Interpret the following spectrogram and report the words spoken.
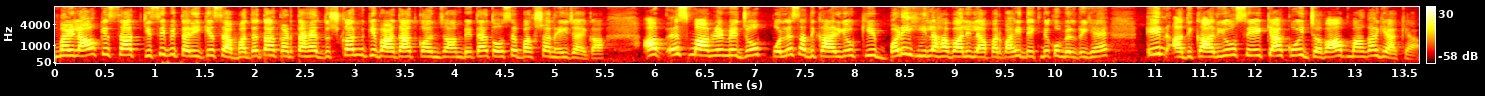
महिलाओं के साथ किसी भी तरीके से अभद्रता करता है, दुष्कर्म की वारदात को अंजाम देता है तो उसे बख्शा नहीं जाएगा। अब इस मामले में जो पुलिस अधिकारियों की बड़ी हीला हवाली लापरवाही देखने को मिल रही है, इन अधिकारियों से क्या कोई जवाब मांगा गया क्या?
